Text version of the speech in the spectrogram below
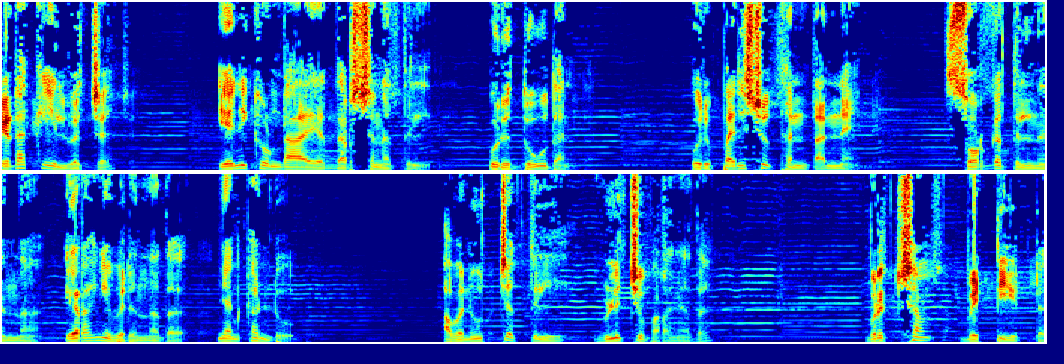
കിടക്കയിൽ വെച്ച് എനിക്കുണ്ടായ ദർശനത്തിൽ ഒരു ദൂതൻ ഒരു പരിശുദ്ധൻ തന്നെ സ്വർഗത്തിൽ നിന്ന് ഇറങ്ങി വരുന്നത് ഞാൻ കണ്ടു. അവൻ ഉച്ചത്തിൽ വിളിച്ചു പറഞ്ഞത് വൃക്ഷം വെട്ടിയിട്ട്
